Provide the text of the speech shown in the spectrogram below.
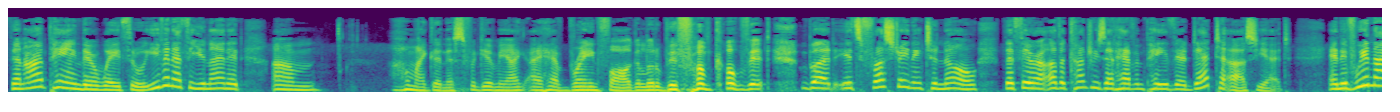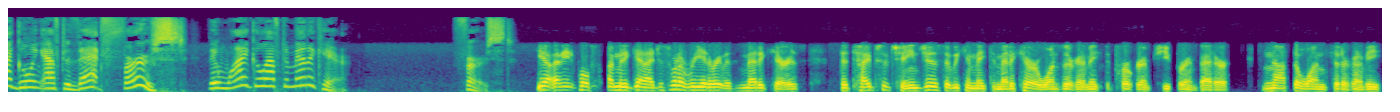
that aren't paying their way through? Even at the United um, Oh my goodness, forgive me. I, I, have brain fog a little bit from COVID, but it's frustrating to know that there are other countries that haven't paid their debt to us yet. And if we're not going after that first, then why go after Medicare first? Yeah, I mean, well, I mean, again, I just want to reiterate with Medicare is the types of changes that we can make to Medicare are ones that are going to make the program cheaper and better, not the ones that are going to be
